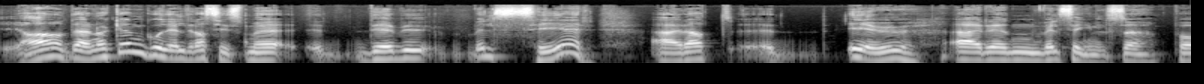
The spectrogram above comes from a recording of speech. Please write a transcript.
Ja, det er nok en god del rasisme. Det vi vel ser, er at EU er en velsignelse på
